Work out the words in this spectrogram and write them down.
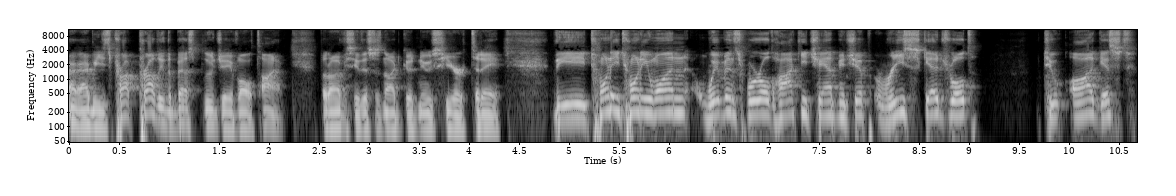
I mean, he's pro- probably the best Blue Jay of all time. But obviously, this is not good news here today. The 2021 Women's World Hockey Championship rescheduled to August.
